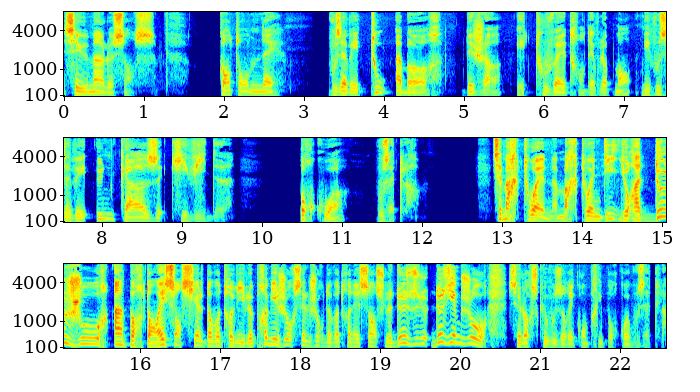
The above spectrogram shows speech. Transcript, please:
C'est humain le sens. Quand on est vous avez tout à bord, déjà, et tout va être en développement, mais vous avez une case qui est vide. Pourquoi vous êtes là? C'est Mark Twain. Mark Twain dit il y aura deux jours importants, essentiels dans votre vie. Le premier jour, c'est le jour de votre naissance. Le deuxième jour, c'est lorsque vous aurez compris pourquoi vous êtes là.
